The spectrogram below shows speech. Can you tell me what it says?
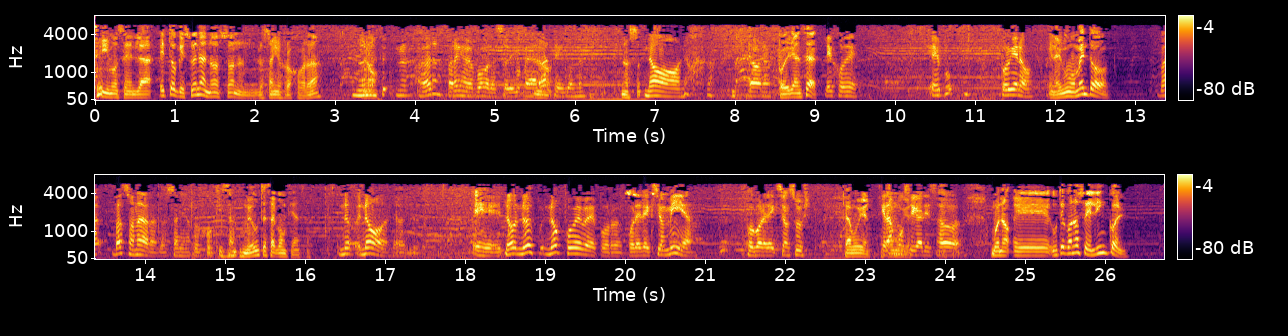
Seguimos en la... Esto que suena no son los años rojos, ¿verdad? No, no. no, a ver, para que me pongo los auriculares. Me agarraste. No son- No, no. No, no. Podrían ser. Lejos de. Eh, ¿Por qué no? En algún momento Va, va a sonar los años rojos, quizás. me gusta esa confianza. No, no, no, eh, no, no, no fue por, por elección mía, fue por elección suya. Está muy bien. Gran bien. musicalizador. Bueno, eh, ¿usted conoce Lincoln?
